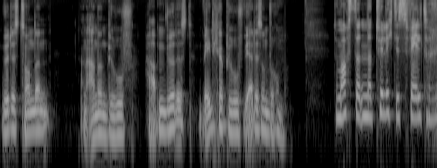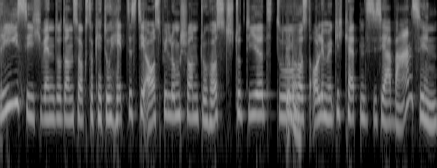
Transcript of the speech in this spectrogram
würdest, sondern einen anderen Beruf haben würdest? Welcher Beruf wäre das und warum? Du machst dann natürlich das Feld riesig, wenn du dann sagst, okay, du hättest die Ausbildung schon, du hast studiert, du Genau. hast alle Möglichkeiten, das ist ja Wahnsinn.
